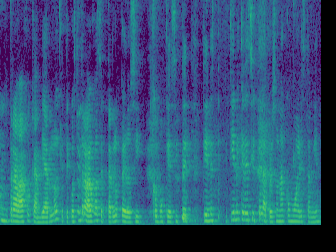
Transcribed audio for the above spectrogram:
un trabajo cambiarlo que te cuesta un trabajo aceptarlo, pero sí, como que sí te tienes, tiene que decirte la persona cómo eres también.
